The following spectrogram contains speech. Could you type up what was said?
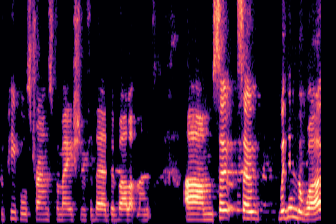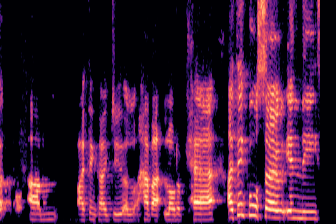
for people's transformation, for their development. Um, so, so within the work, um, I think I do have a lot of care. I think also in the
